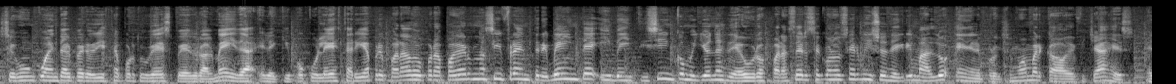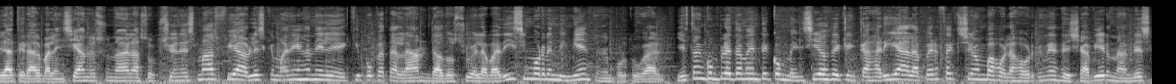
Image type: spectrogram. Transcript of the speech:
Según cuenta el periodista portugués Pedro Almeida, el equipo culé estaría preparado para pagar una cifra entre 20 y 25 millones de euros para hacerse con los servicios de Grimaldo en el próximo mercado de fichajes. El lateral valenciano es una de las opciones más fiables que manejan el equipo catalán dado su elevadísimo rendimiento en Portugal y están completamente convencidos de que encajaría a la perfección bajo las órdenes de Xavi Hernández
